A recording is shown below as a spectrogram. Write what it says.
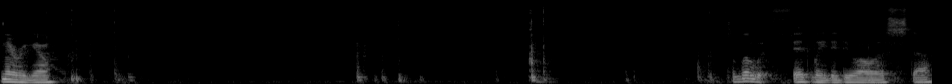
There we go. It's a little bit fiddly to do all this stuff.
